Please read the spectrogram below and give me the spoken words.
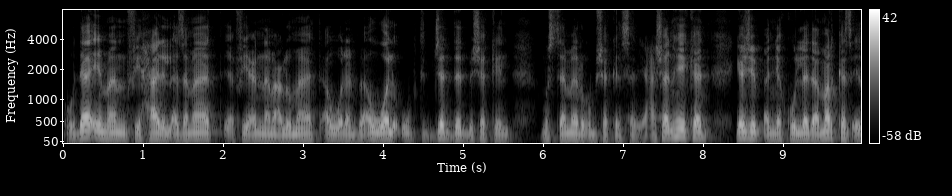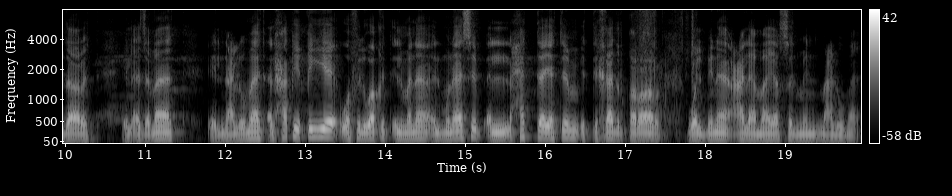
ودائما في حال الأزمات في عنا معلومات أولا بأول وبتتجدد بشكل مستمر وبشكل سريع. عشان هيك يجب أن يكون لدى مركز إدارة الأزمات المعلومات الحقيقية وفي الوقت المناسب حتى يتم اتخاذ القرار والبناء على ما يصل من معلومات.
